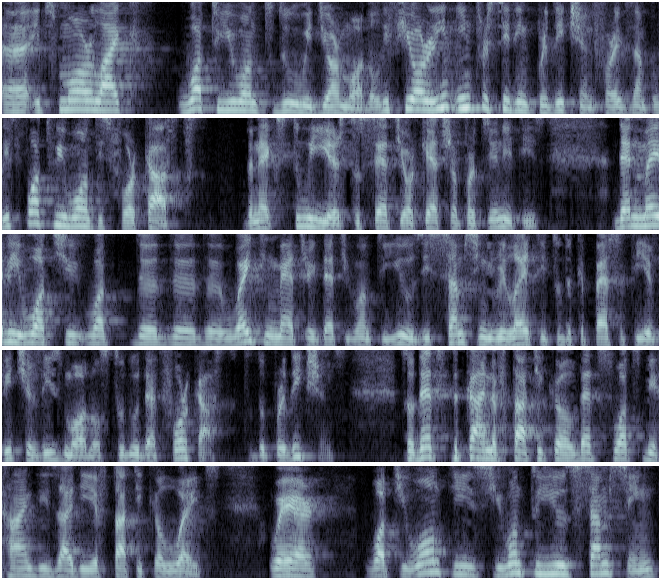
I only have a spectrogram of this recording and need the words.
uh, it's more like what do you want to do with your model? If you're in, interested in prediction, for example, if what we want is forecast the next two years to set your catch opportunities, then maybe what, you, what the, the, the weighting metric that you want to use is something related to the capacity of each of these models to do that forecast, to do predictions. So that's the kind of tactical, that's what's behind this idea of tactical weights, where what you want is you want to use something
